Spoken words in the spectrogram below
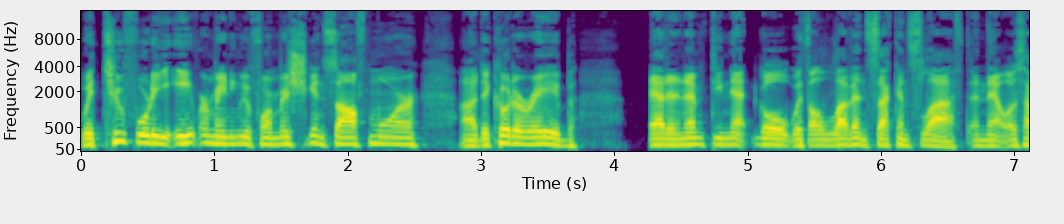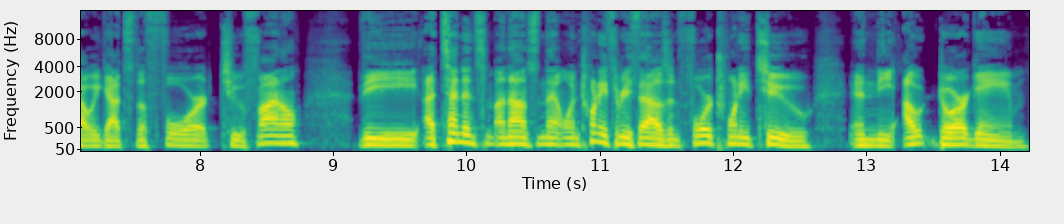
with 248 remaining before Michigan sophomore uh, Dakota Raabe at an empty net goal with 11 seconds left and that was how we got to the 4-2 final. The attendance announced in that one 23,422 in the outdoor game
